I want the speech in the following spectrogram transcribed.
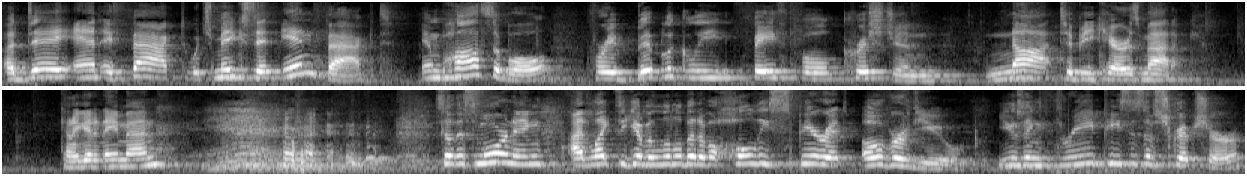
A day and a fact which makes it, in fact, impossible for a biblically faithful Christian not to be charismatic. Can I get an amen? Amen. so, this morning, I'd like to give a little bit of a Holy Spirit overview using three pieces of scripture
